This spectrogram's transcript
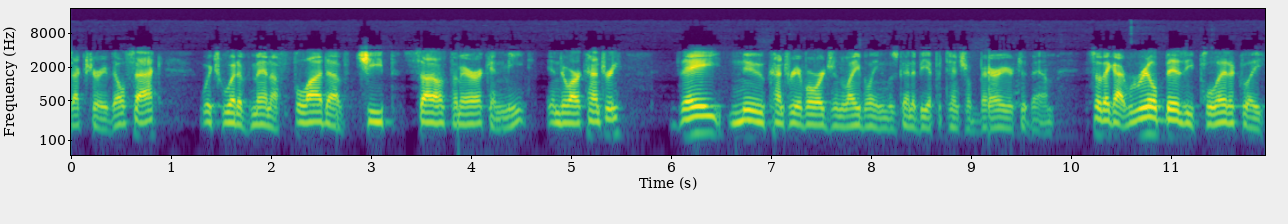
Secretary Vilsack, which would have meant a flood of cheap South American meat into our country, they knew country of origin labeling was going to be a potential barrier to them. So they got real busy politically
